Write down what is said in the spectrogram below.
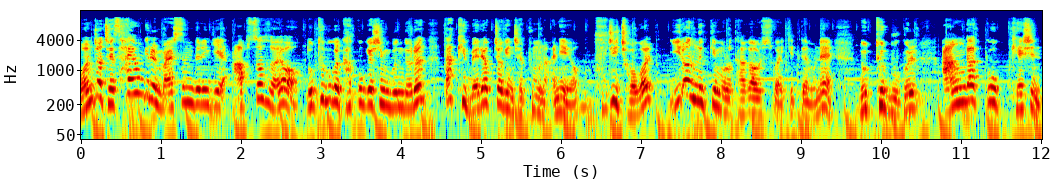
먼저 제 사용기를 말씀드리기에 앞서서요. 노트북을 갖고 계신 분들은 딱히 매력적인 제품은 아니에요. 굳이 저걸 이런 느낌으로 다가올 수가 있기 때문에 노트북을 안 갖고 계신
